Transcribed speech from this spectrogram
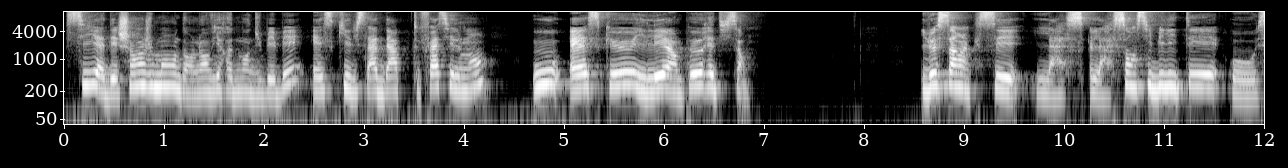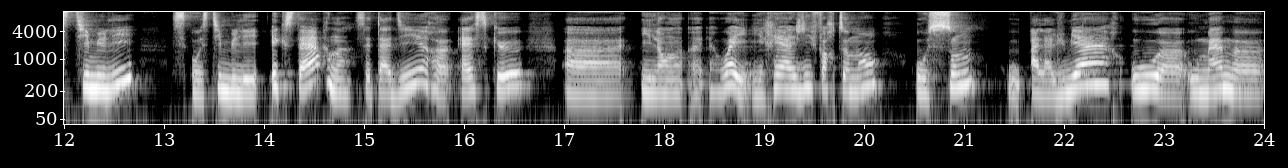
S'il y a des changements dans l'environnement du bébé, est-ce qu'il s'adapte facilement ou est-ce qu'il est un peu réticent? Le 5, c'est la, sensibilité aux stimuli, aux stimuli externes, c'est-à-dire est-ce que euh, euh, il réagit fortement au son ou à la lumière ou, euh, ou même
